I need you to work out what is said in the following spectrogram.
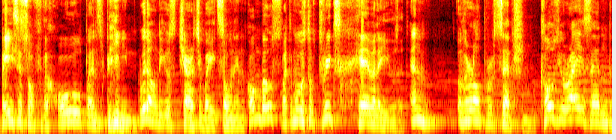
basis of the whole pen spinning. We don't use charge by its own in combos, but most of tricks heavily use it. And overall perception. Close your eyes and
